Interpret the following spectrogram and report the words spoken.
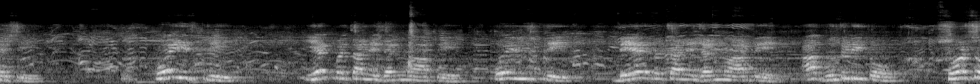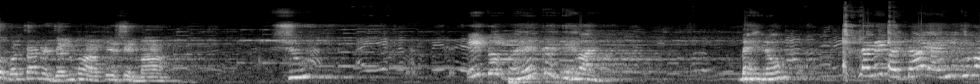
જન્મ આપે છે કોઈ સ્ત્રી એક બચ્ચાને જન્મ આપે, કોઈ સ્ત્રી બે બચ્ચાને જન્મ આપે. આ ભૂતડી તો સો સો બચ્ચાને જન્મ આપે છે માં. શું? એ તો ભયંકર કહેવાનું. બહેનો, તમે બધા અહીં જ ઊભા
